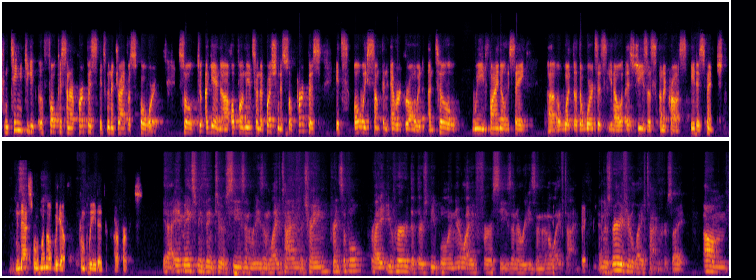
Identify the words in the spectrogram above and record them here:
continue to get, uh, focus on our purpose, it's going to drive us forward. So, to, again, uh, hopefully I'm answering the question. Is so purpose? It's always something ever growing until we finally say uh, what the, the, words is, you know, as Jesus on the cross. It is finished, and that's when we know we have completed our purpose. Yeah, it makes me think too of season, reason, lifetime, the train principle, right? You've heard that there's people in your life for a season, a reason, and a lifetime. And there's very few lifetimers, right? Um,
